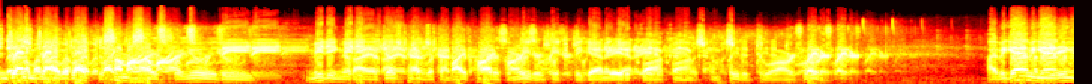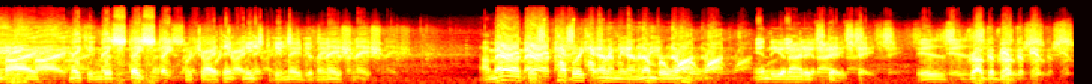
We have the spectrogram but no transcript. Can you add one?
and gentlemen, I would like to summarize for you the meeting that I have just had with the bipartisan leaders, which began at 8 o'clock and was completed two hours later. I began the meeting by making this statement, which I think needs to be made to the nation. America's public enemy number one in the United States is drug abuse.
